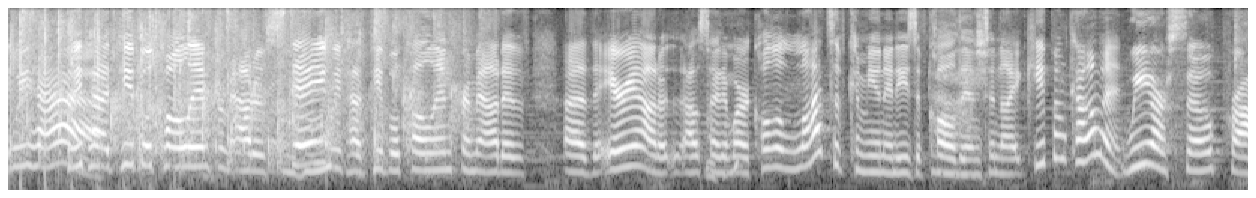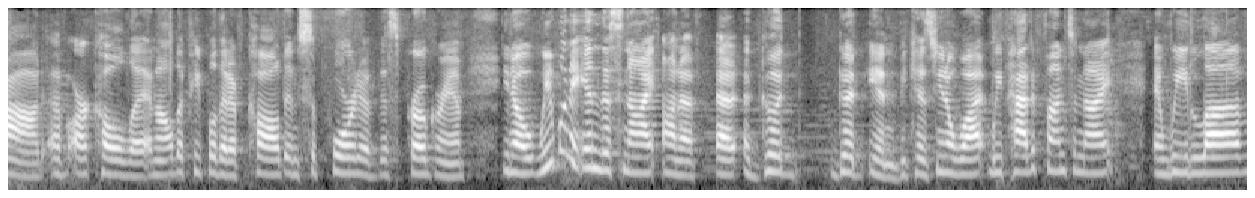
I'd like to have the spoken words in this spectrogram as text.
tonight. we have. Mm-hmm. We've had people call in from out of state. We've had people call in from out of uh, the area, out of, outside Mm-hmm. of Arcola. Lots of communities have called in tonight. Keep them coming. We are so proud of Arcola and all the people that have called in support of this program. You know, we want to end this night on a, a, a good good end because you know what? We've had fun tonight and we love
